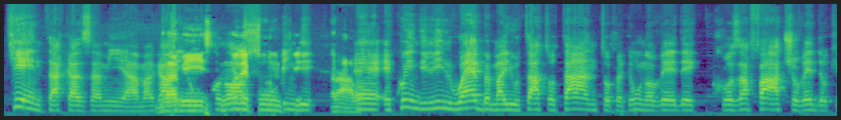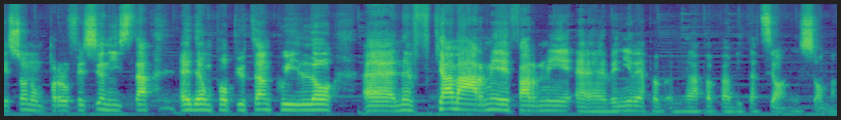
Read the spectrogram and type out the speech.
chi entra a casa mia, magari conosco, uno quindi, eh, e quindi lì il web mi ha aiutato tanto perché uno vede cosa faccio, vedo che sono un professionista ed è un po' più tranquillo eh, nel chiamarmi e farmi eh, venire nella propria abitazione, insomma.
